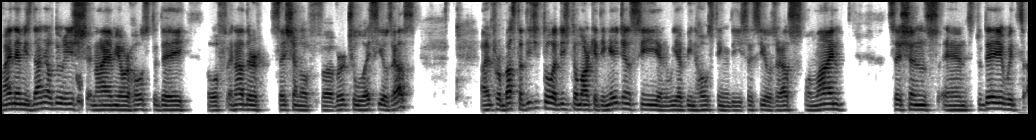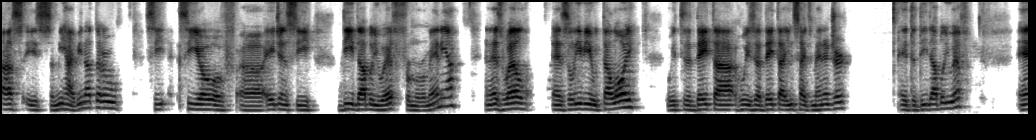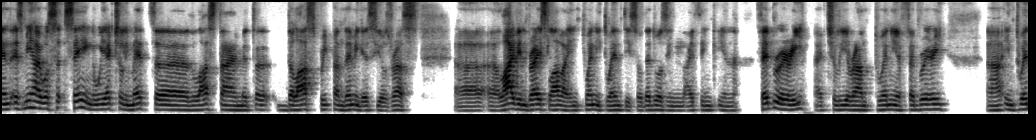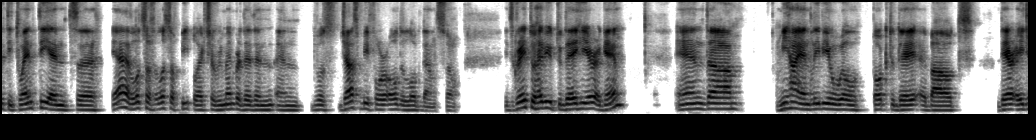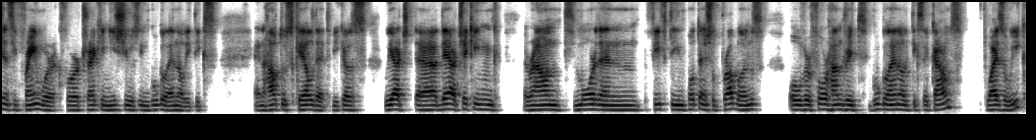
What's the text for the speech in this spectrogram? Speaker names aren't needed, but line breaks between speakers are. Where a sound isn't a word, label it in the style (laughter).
My name is Daniel Durish and I am your host today of another session of uh, Virtual SEO Restart. I'm from Basta Digital, a digital marketing agency, and we have been hosting these SEO Restart online sessions. And today with us is Mihai Vinataru, C CEO of uh, agency DWF from Romania, and as well as Liviu Taloi, with data, who is a data insights manager at the DWF. And as Mihai was saying, we actually met uh, the last time at uh, the last pre-pandemic SEO Restart uh, uh, live in Bratislava in 2020. So that was in, I think, in February, actually around 20th February uh, in 2020. And uh, yeah, lots of lots of people actually remember that, and and it was just before all the lockdowns. So it's great to have you today here again. And um, Mihai and Liviu will talk today about their agency framework for tracking issues in Google Analytics and how to scale that because we are uh, they are checking around more than 15 potential problems over 400 Google Analytics accounts twice a week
